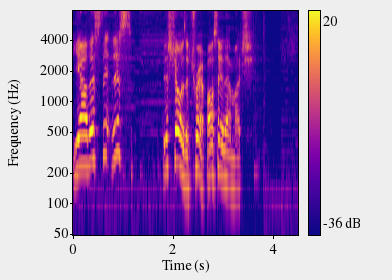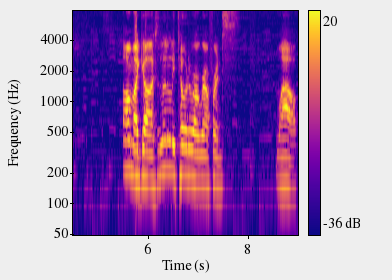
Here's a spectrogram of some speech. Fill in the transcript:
Yeah, this this this show is a trip. I'll say that much. Oh my gosh, literally Totoro reference. Wow.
